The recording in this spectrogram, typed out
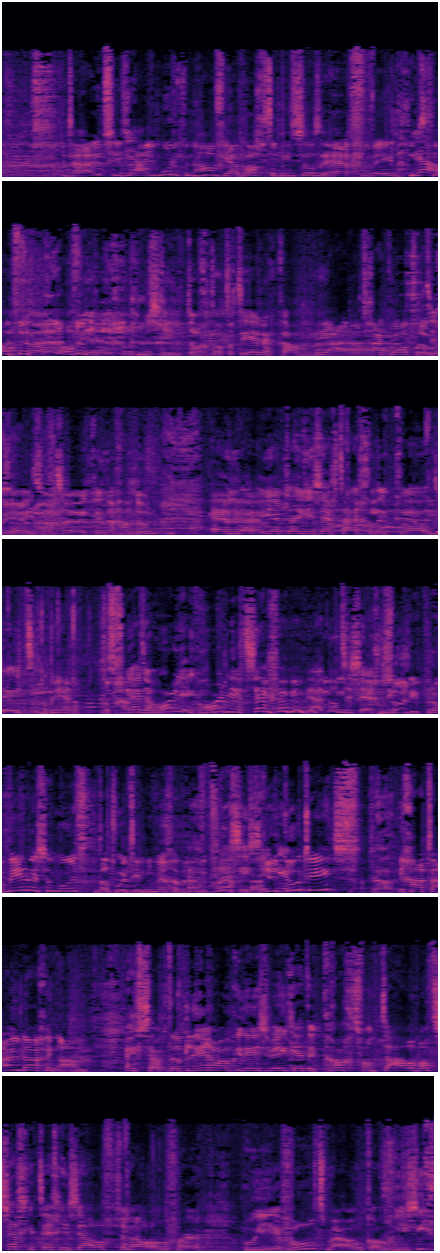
eruit ziet. Ja. Alleen moet ik een half jaar wachten, dus dat is erg vervelend. Ja, of, uh, of je regelt misschien toch dat het eerder kan. Uh, ja, dat ga ik wel proberen. Dat is wel iets wat we kunnen gaan doen. En je, hebt, je zegt eigenlijk... Proberen, dat gaat Ja, dat hoorde, ik hoorde je het zeggen. Ja, dat is echt Sorry, proberen is een woord, dat wordt hier niet meer gebruikt. Precies. Je doet iets, je gaat de uitdaging aan. Exact, dat leren we ook in deze week. Hè? De kracht van taal. Wat zeg je tegen jezelf? Zowel over hoe je je voelt, maar ook over je ziekte.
